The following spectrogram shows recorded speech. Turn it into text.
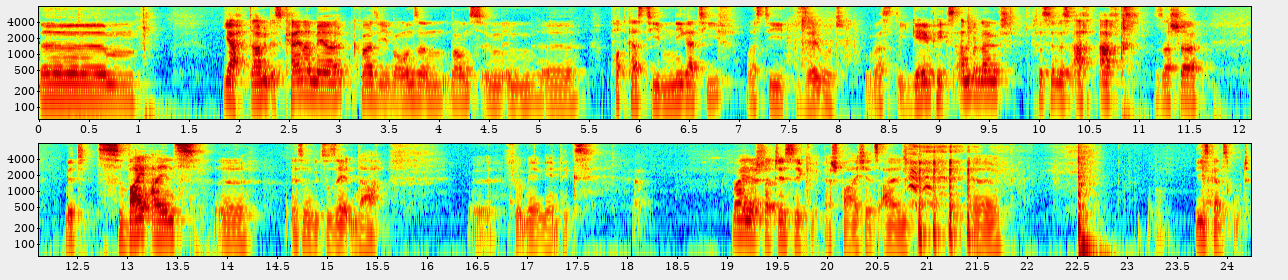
Ähm, ja, damit ist keiner mehr quasi bei, unseren, bei uns im, im äh, Podcast-Team negativ, was die, Sehr gut. was die Gamepicks anbelangt. Christian ist 8-8, Sascha mit 2-1 äh, ist irgendwie zu selten da äh, für mehr Gamepicks. Ja. Meine Statistik erspare ich jetzt allen. die ist ganz gut.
